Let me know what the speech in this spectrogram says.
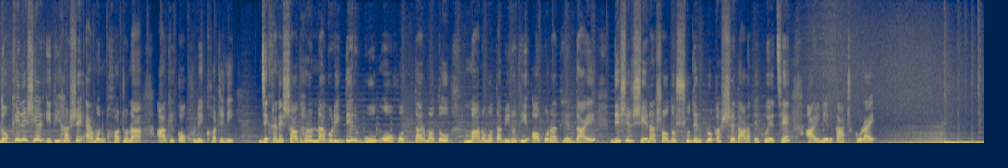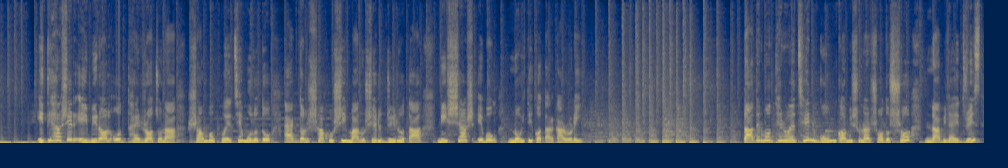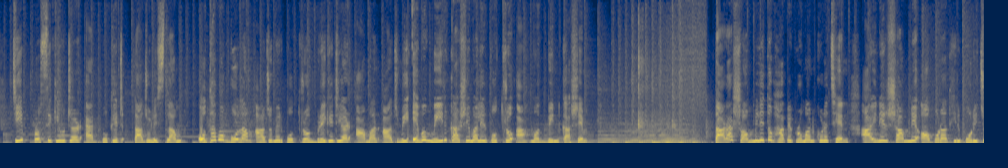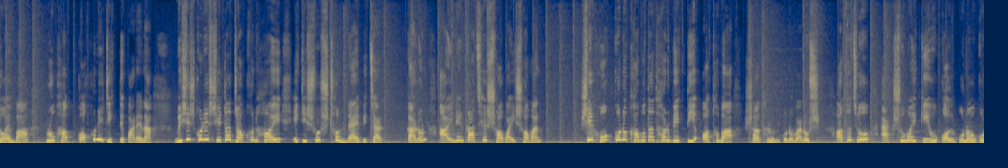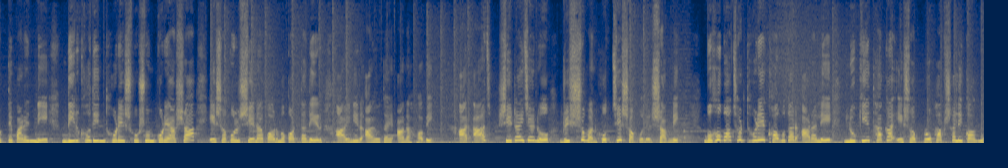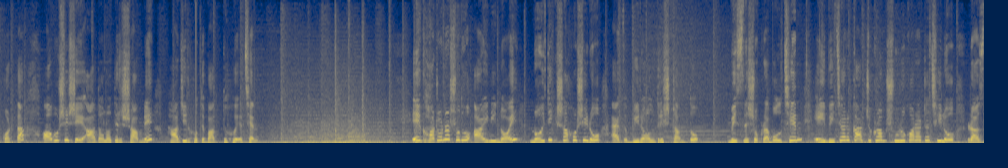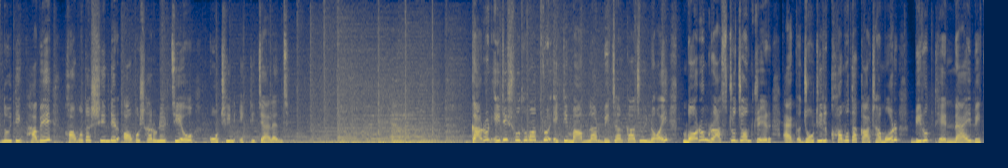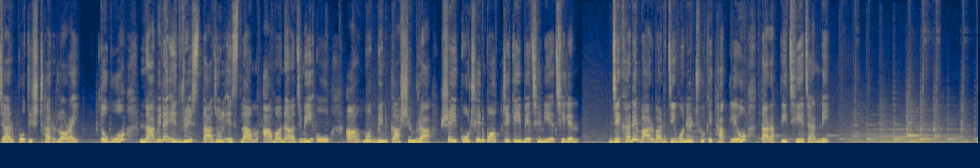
দক্ষিণ এশিয়ার ইতিহাসে এমন ঘটনা আগে কখনোই ঘটেনি, যেখানে সাধারণ নাগরিকদের গুম ও হত্যার মতো মানবতা বিরোধী অপরাধের দায়ে দেশের সেনা সদস্যদের প্রকাশ্যে দাঁড়াতে হয়েছে আইনের কাঠগোড়ায়। ইতিহাসের এই বিরল অধ্যায়ের রচনা সম্ভব হয়েছে মূলত একদল সাহসী মানুষের দৃঢ়তা, নিঃশ্বাস এবং নৈতিকতার কারণেই। তাদের মধ্যে রয়েছেন গুম কমিশনার সদস্য Nabila Idris, chief prosecutor advocate Tajul Islam, অধ্যাপক গোলাম আজমের পুত্র ব্রিগেডিয়ার আমান আজমি এবং মীর কাশেম আলীর পুত্র আহমদ বিন কাশেম। তারা সম্মিলিতভাবে প্রমাণ করেছেন আইনের সামনে অপরাধীর পরিচয় বা প্রভাব কখনই টিকতে পারে না। বিশেষ করে সেটা যখন হয় একটি সুষ্ঠু ন্যায় বিচার, কারণ আইনের কাছে সবাই সমান। সে হোক কোনো ক্ষমতাধর ব্যক্তি অথবা সাধারণ কোনো মানুষ, অথচ একসময় কেউ কল্পনাও করতে পারেননি দীর্ঘদিন ধরে শোষণ করে আসা এ সকল সেনা কর্মকর্তাদের আইনের আয়তায় আনা হবে। আর আজ সেটাই যেন দৃশ্যমান হচ্ছে সকলের সামনে। বহু বছর ধরে ক্ষমতার আড়ালে লুকিয়ে থাকা এসব প্রভাবশালী কর্মকর্তা অবশেষে আদালতের সামনে হাজির হতে বাধ্য হয়েছেন। এ ঘটনা শুধু আইনি নয়, নৈতিক সাহসেরও এক বিরল দৃষ্টান্ত। বিশ্লেষকরা বলছেন, এই বিচার কার্যক্রম শুরু করাটা ছিল রাজনৈতিকভাবে ক্ষমতাসীনদের অপসারণের চেয়েও কঠিন একটি চ্যালেঞ্জ। কারণ এটি শুধুমাত্র একটি মামলার বিচার কাজই নয়, বরং রাষ্ট্রযন্ত্রের এক জটিল ক্ষমতা কাঠামোর বিরুদ্ধে ন্যায় বিচার প্রতিষ্ঠার লড়াই। তবুও নাবিলা ইদ্রিস, তাজুল ইসলাম, আমান আজমি ও আহমদ বিন কাশিমরা সেই কঠিন পথটিকেই বেছে নিয়েছিলেন, যেখানে বারবার জীবনের ঝুঁকি থাকলেও তারা পিছিয়ে যাননি।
